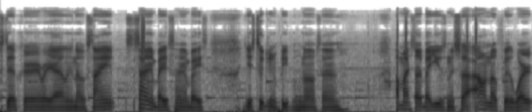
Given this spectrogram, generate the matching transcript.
Steph Curry, Ray Allen, you know, same same base, same base. Just two different people, you know what I'm saying? I might start by using this shot. I don't know if it'll work.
